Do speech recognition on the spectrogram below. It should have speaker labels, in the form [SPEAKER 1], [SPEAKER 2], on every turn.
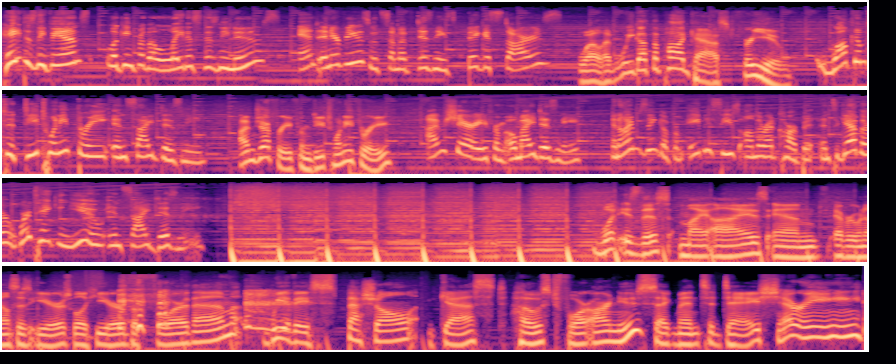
[SPEAKER 1] Hey, Disney fans! Looking for the latest Disney news?
[SPEAKER 2] And interviews with some of Disney's biggest stars?
[SPEAKER 3] Well, have we got the podcast for you?
[SPEAKER 1] Welcome to D23 Inside Disney.
[SPEAKER 3] I'm Jeffrey from D23.
[SPEAKER 2] I'm Sherry from Oh My Disney.
[SPEAKER 1] And I'm Zinga from ABC's On the Red Carpet. And together, we're taking you inside Disney.
[SPEAKER 3] What is this? My eyes and everyone else's ears will hear before them. We have a special guest host for our news segment today, Sherry.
